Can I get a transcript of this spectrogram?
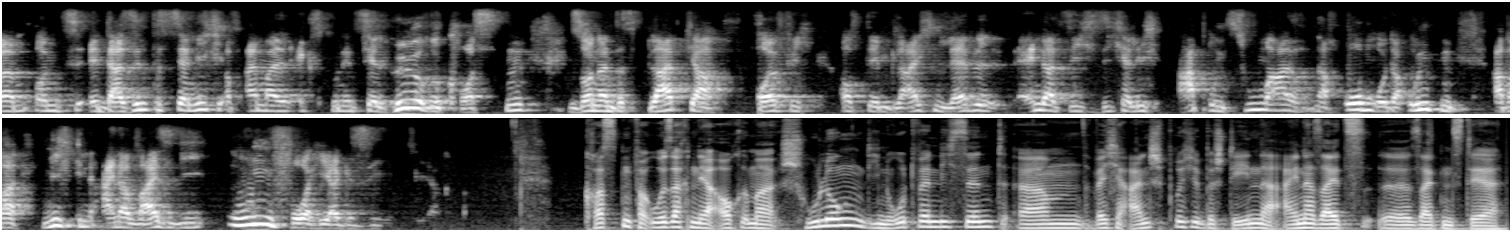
Ähm, und äh, da sind es ja nicht auf einmal exponentiell höhere Kosten, sondern das bleibt ja häufig auf dem gleichen Level, ändert sich sicherlich ab und zu mal nach oben oder unten, aber nicht in einer Weise, die unvorhergesehen wäre. Kosten verursachen ja auch immer Schulungen, die notwendig sind. Ähm, welche Ansprüche bestehen da einerseits äh, seitens der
